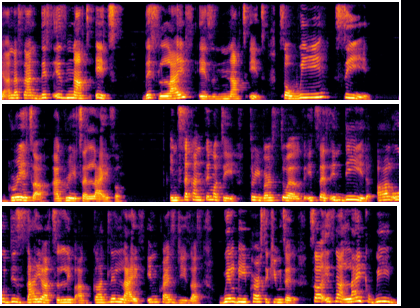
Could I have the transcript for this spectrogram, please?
You understand? This is not it. This life is not it. So we see greater, a greater life. In Second Timothy 3 verse 12 it says indeed all who desire to live a godly life in christ jesus will be persecuted so it's not like we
